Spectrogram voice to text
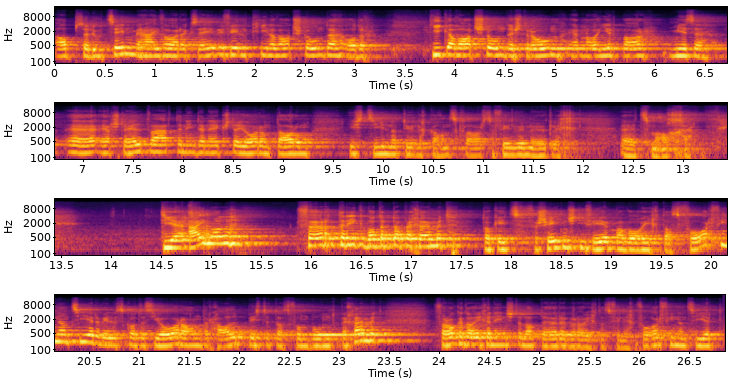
absolut Sinn. Wir haben vorher gesehen, wie viele Kilowattstunden oder Gigawattstunden Strom erneuerbar müssen, äh, erstellt werden in den nächsten Jahren. Und darum ist das Ziel natürlich ganz klar, so viel wie möglich äh, zu machen. Die Einmalförderung, die ihr hier bekommt, da gibt es verschiedenste Firmen, die euch das vorfinanzieren, weil es geht ein Jahr, anderthalb, bis ihr das vom Bund bekommt. Fragt euch einen Installateur, ob er euch das vielleicht vorfinanziert,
